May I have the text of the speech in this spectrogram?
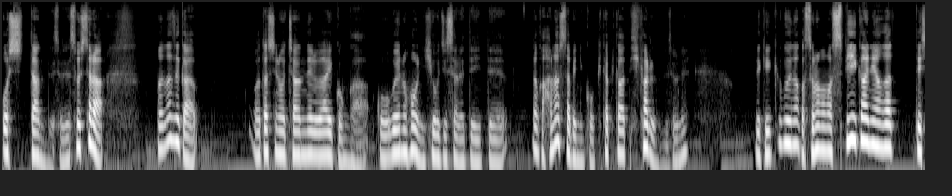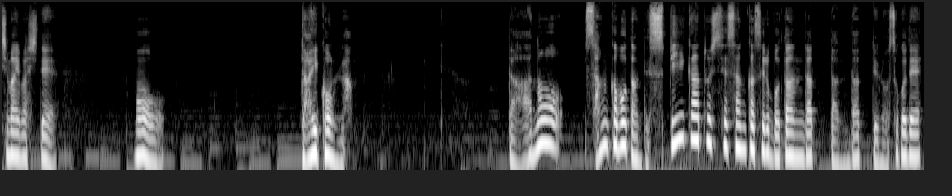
押したんですよね。そしたら、まあ、なぜか私のチャンネルアイコンがこう上の方に表示されていてなんか話すたびにこうピカピカって光るんですよね。で結局なんかそのままスピーカーに上がってしまいましてもう大混乱。だあの参加ボタンってスピーカーとして参加するボタンだったんだっていうのをそこで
